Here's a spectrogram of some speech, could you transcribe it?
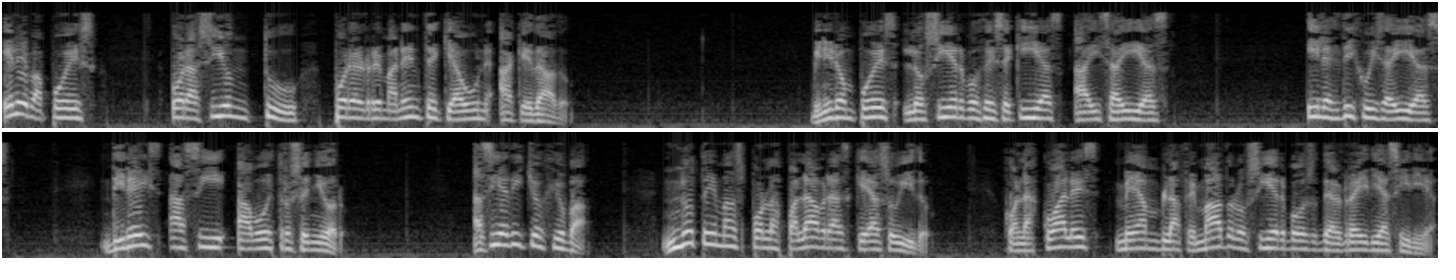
Eleva pues oración tú por el remanente que aún ha quedado. Vinieron pues los siervos de Ezequías a Isaías, y les dijo Isaías, Diréis así a vuestro Señor, Así ha dicho Jehová, no temas por las palabras que has oído, con las cuales me han blasfemado los siervos del rey de Asiria.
